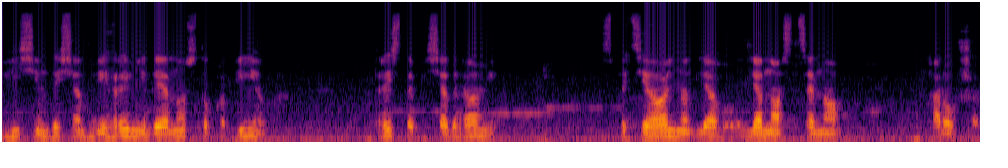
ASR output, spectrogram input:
82 гривні 90 копійок. 350 грамів. Спеціально для, для нас ціна хороша.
